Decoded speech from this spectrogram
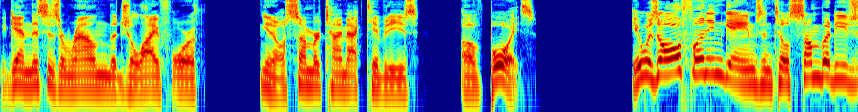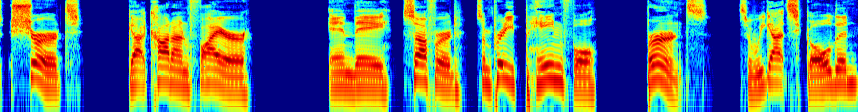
Again, this is around the July 4th, you know, summertime activities of boys. It was all fun and games until somebody's shirt got caught on fire and they suffered some pretty painful burns. So we got scolded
